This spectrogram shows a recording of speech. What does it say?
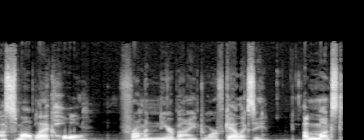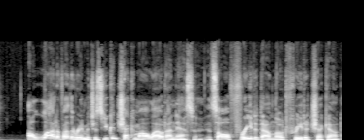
a small black hole from a nearby dwarf galaxy, amongst a lot of other images. You can check them all out on NASA. It's all free to download, free to check out.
